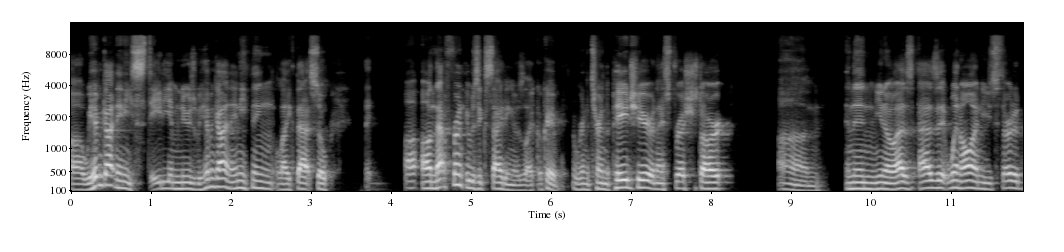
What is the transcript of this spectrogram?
Uh, we haven't gotten any stadium news. We haven't gotten anything like that. So uh, on that front, it was exciting. It was like, okay, we're going to turn the page here, a nice fresh start. Um, and then you know, as as it went on, you started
